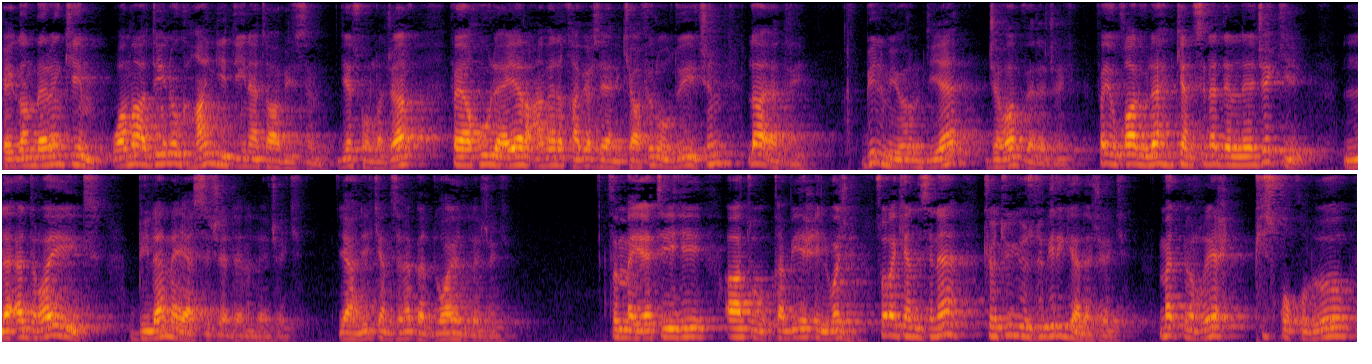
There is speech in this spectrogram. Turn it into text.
Peygamberin kim? Ve ma dinuk? Hangi dine tabisin? diye sorulacak. Feyekulu eğer ameli kabihse yani kafir olduğu için la edri. Bilmiyorum diye cevap verecek. Feyukalu leh kendisine denilecek ki la edreyt bilemeyesice denilecek. Yani kendisine beddua edilecek. ثُمَّ يَتِيهِ atu قَب۪يحِ الْوَجْهِ Sonra kendisine kötü yüzlü biri gelecek. مَتْنُ rih pis kokulu,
